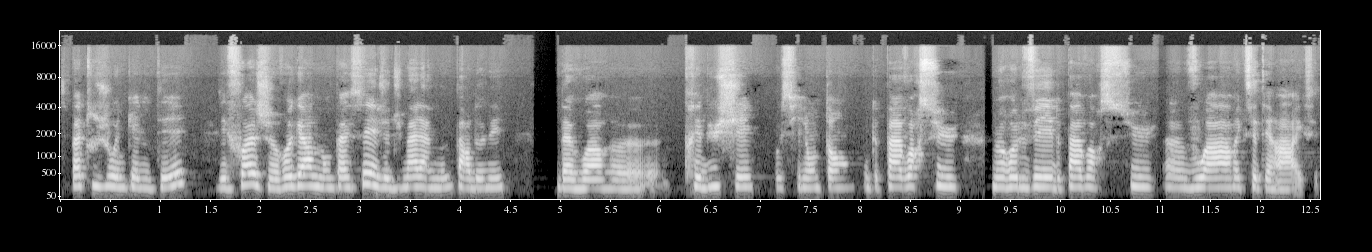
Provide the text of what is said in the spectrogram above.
C'est pas toujours une qualité. Des fois, je regarde mon passé et j'ai du mal à me pardonner d'avoir euh, trébuché aussi longtemps, de pas avoir su me relever, de pas avoir su euh, voir, etc., etc.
